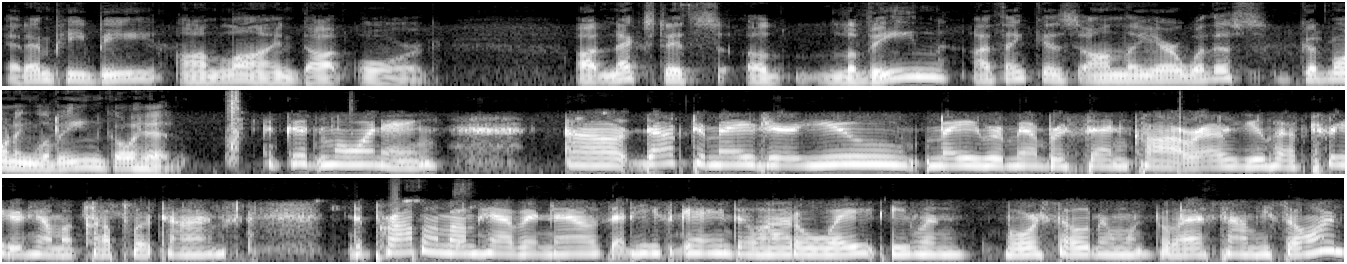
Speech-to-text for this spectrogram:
at mpbonline.org. Uh, next, it's uh, Levine, I think, is on the air with us. Good morning, Levine. Go ahead. Good morning. Uh, Dr. Major, you may remember Sankara. You have treated him a couple of times. The problem I'm having now is that he's gained a lot of weight, even more so than the last time you saw him.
